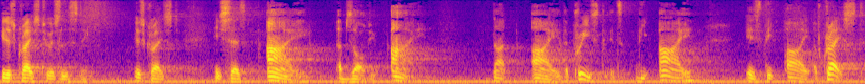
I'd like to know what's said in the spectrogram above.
it is Christ who is listening. It is Christ. He says, I absolve you. I. Not I, the priest. It's the I is the I of Christ.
